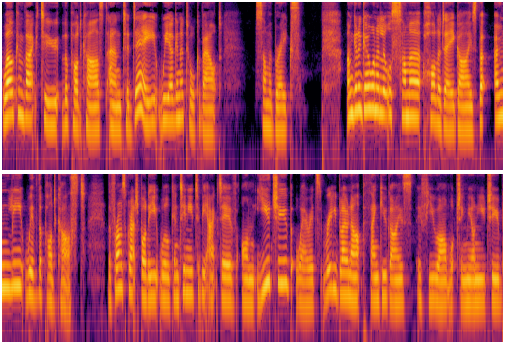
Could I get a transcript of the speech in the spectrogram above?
Welcome back to the podcast, and today we are going to talk about summer breaks. I'm going to go on a little summer holiday, guys, but only with the podcast. The From Scratch Body will continue to be active on YouTube, where it's really blown up. Thank you guys if you are watching me on YouTube.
